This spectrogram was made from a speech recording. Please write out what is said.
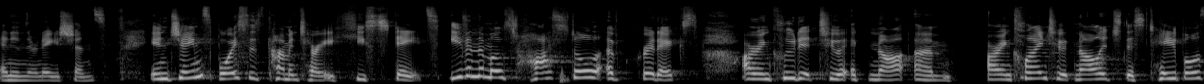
and in their nations. In James Boice's commentary, he states even the most hostile of critics are included to um, are inclined to acknowledge this table's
